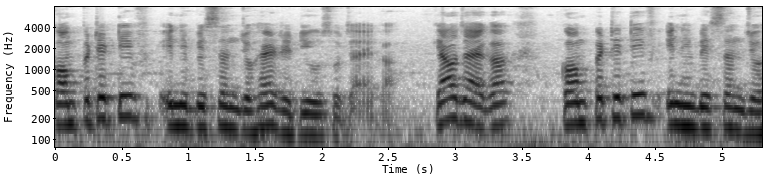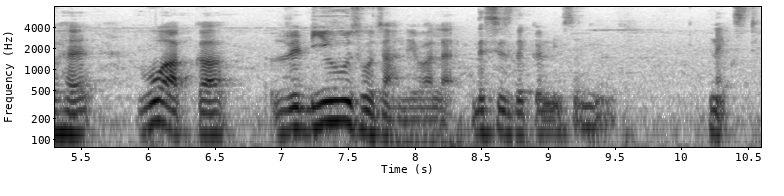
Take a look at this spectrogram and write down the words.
कॉम्पिटिटिव इनिबिशन जो है रिड्यूस हो जाएगा। क्या हो जाएगा? कॉम्पिटिटिव इनिबिशन जो है, वो आपका रिड्यूस हो जाने वाला है। This is the condition next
